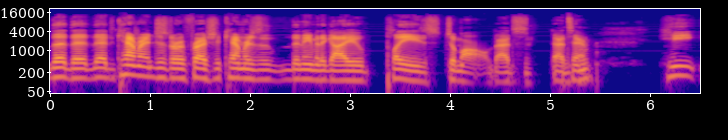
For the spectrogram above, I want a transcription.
The the the Kamron just to refresh. Kamron's the name of the guy who plays Jamal. That's that's him. He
